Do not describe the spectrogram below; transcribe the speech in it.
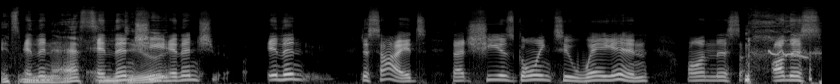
It's and then messy, and then she and then she, and then decides that she is going to weigh in on this on this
